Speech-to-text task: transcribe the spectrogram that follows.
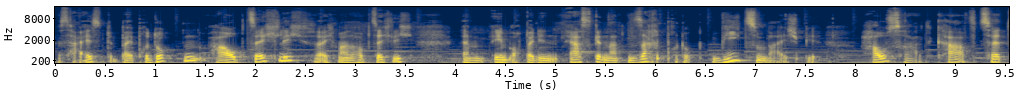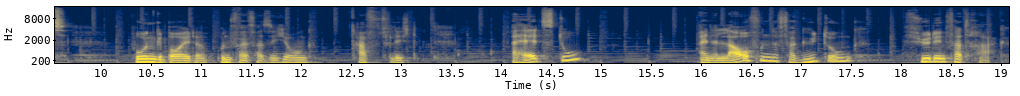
Das heißt, bei Produkten hauptsächlich, sag ich mal hauptsächlich, ähm, eben auch bei den erstgenannten Sachprodukten, wie zum Beispiel Hausrat, Kfz, Wohngebäude, Unfallversicherung, Haftpflicht, erhältst du eine laufende Vergütung für den Vertrag.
